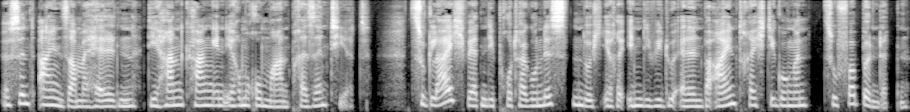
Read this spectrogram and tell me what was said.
Es sind einsame Helden, die Han Kang in ihrem Roman präsentiert. Zugleich werden die Protagonisten durch ihre individuellen Beeinträchtigungen zu Verbündeten.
